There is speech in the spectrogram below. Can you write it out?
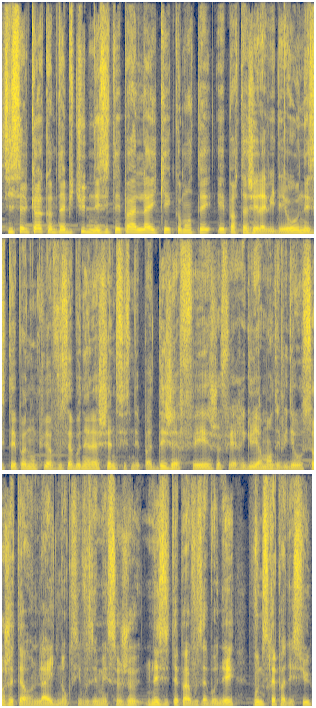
Si c'est le cas, comme d'habitude, n'hésitez pas à liker, commenter et partager la vidéo. N'hésitez pas non plus à vous abonner à la chaîne si ce n'est pas déjà fait. Je fais régulièrement des vidéos sur GTA Online, donc si vous aimez ce jeu, n'hésitez pas à vous abonner, vous ne serez pas déçus.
